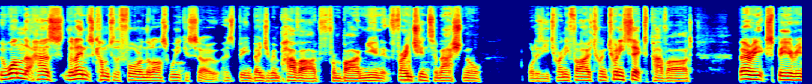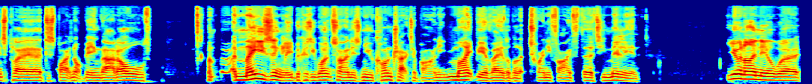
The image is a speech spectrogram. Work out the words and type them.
The one that has the name that's come to the fore in the last week or so has been Benjamin Pavard from Bayern Munich, French international. What is he, 25, 20, 26, Pavard. Very experienced player, despite not being that old. Amazingly, because he won't sign his new contract to Bayern, he might be available at 25, 30 million. You and I, Neil, were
